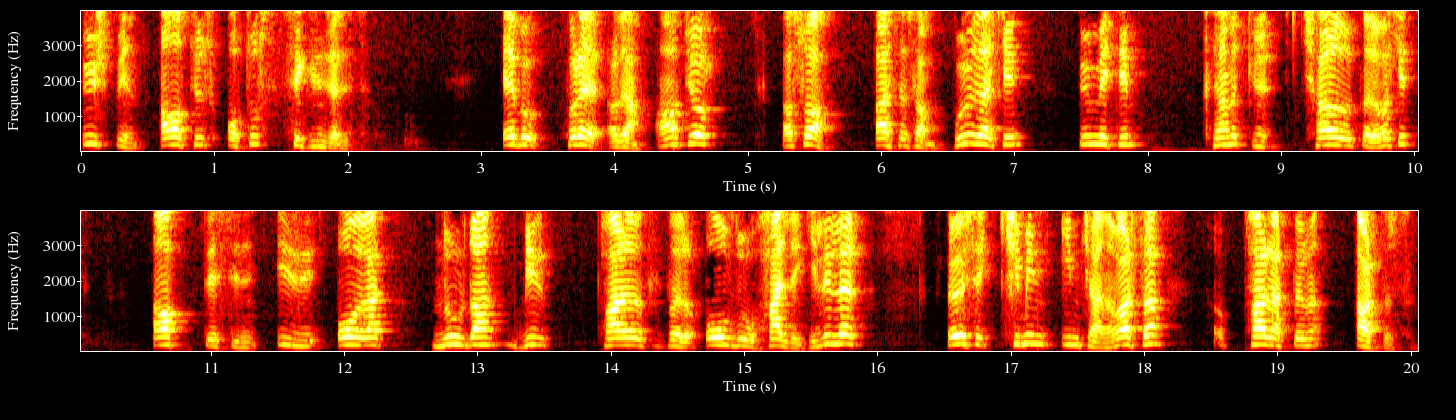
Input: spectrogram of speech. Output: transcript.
3638. hadis. Ebu Hureyre radıyallahu anlatıyor. Resulullah aleyhisselam buyuruyor ki ümmetim kıyamet günü çağrıldıkları vakit abdestin izi olarak nurdan bir parlaklıkları olduğu halde gelirler. Öyleyse kimin imkanı varsa parlaklığını artırsın.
